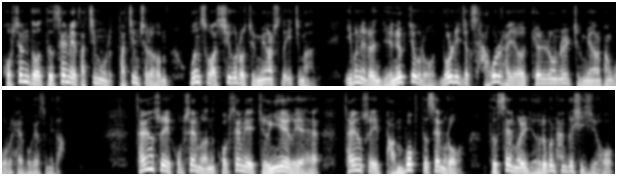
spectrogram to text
곱셈도 덧셈의 닫힘, 처럼 원수와 식으로 증명할 수도 있지만 이번에는 연역적으로 논리적 사고를 하여 결론을 증명하는 방법으로 해보겠습니다. 자연수의 곱셈은 곱셈의 정의에 의해 자연수의 반복 덧셈으로 덧셈을 여러 번 한 것이지요.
